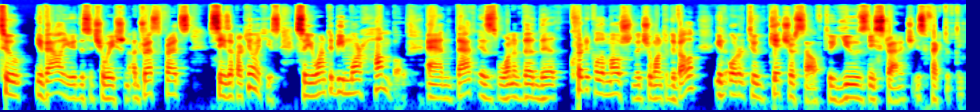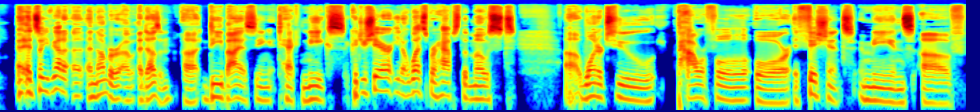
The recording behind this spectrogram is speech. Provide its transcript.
to evaluate the situation, address threats, seize opportunities. So you want to be more humble. And that is one of the, the critical emotion that you want to develop in order to get yourself to use these strategies effectively. And so you've got a, a number of a dozen uh, debiasing techniques. Could you share, you know, what's perhaps the most uh, one or two powerful or efficient means of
